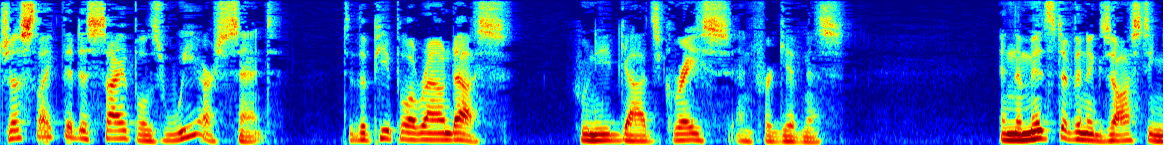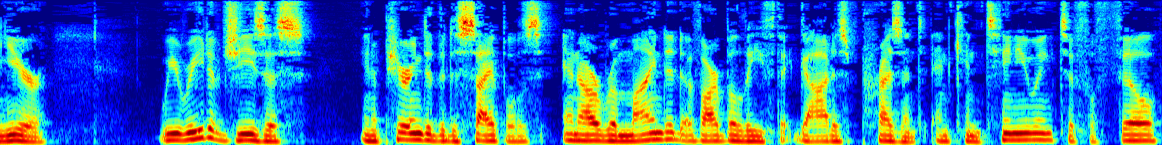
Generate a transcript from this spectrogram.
Just like the disciples, we are sent to the people around us who need God's grace and forgiveness. In the midst of an exhausting year, we read of Jesus in appearing to the disciples and are reminded of our belief that God is present and continuing to fulfill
